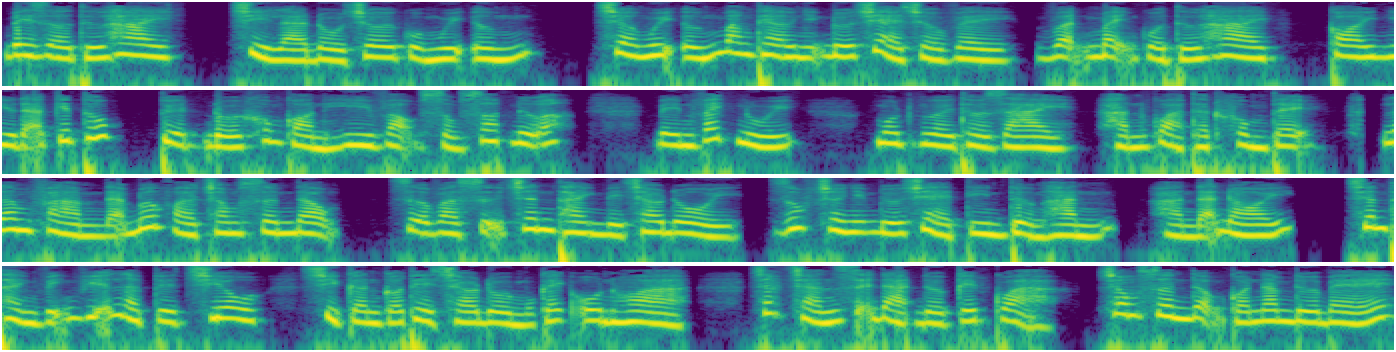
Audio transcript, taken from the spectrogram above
Bây giờ thứ hai, chỉ là đồ chơi của Ngụy ứng. Chờ Ngụy ứng mang theo những đứa trẻ trở về, vận mệnh của thứ hai coi như đã kết thúc, tuyệt đối không còn hy vọng sống sót nữa. Bên vách núi, một người thở dài, hắn quả thật không tệ. Lâm Phàm đã bước vào trong sơn động, dựa vào sự chân thành để trao đổi, giúp cho những đứa trẻ tin tưởng hắn. Hắn đã nói, chân thành vĩnh viễn là tuyệt chiêu, chỉ cần có thể trao đổi một cách ôn hòa, chắc chắn sẽ đạt được kết quả. Trong sơn động có năm đứa bé,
